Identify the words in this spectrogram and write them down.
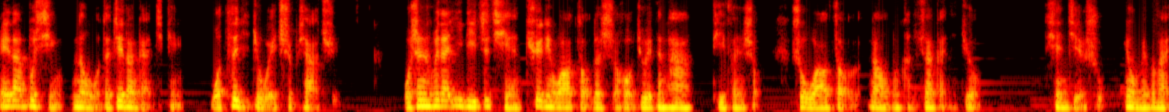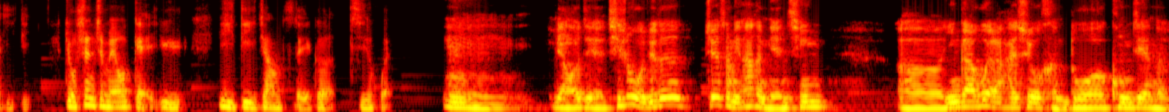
一旦不行，那我的这段感情我自己就维持不下去。我甚至会在异地之前确定我要走的时候，就会跟他提分手，说我要走了，那我们可能这段感情就先结束，因为我没办法异地。就甚至没有给予异地这样子的一个机会。嗯，了解。其实我觉得 Jason 你还很年轻，呃，应该未来还是有很多空间的。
